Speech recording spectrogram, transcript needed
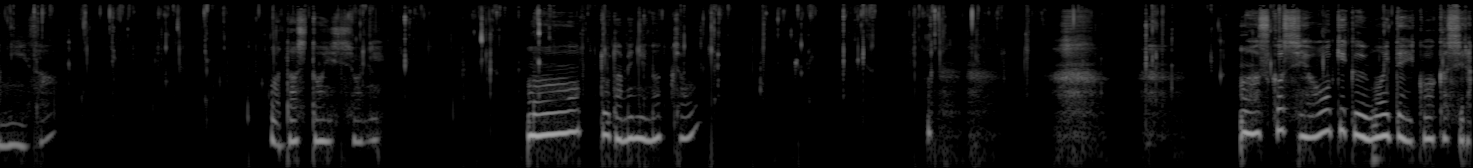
お兄さん。私と一緒に、もっとダメになっちゃう？もう少し大きく動いていこうかしら。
